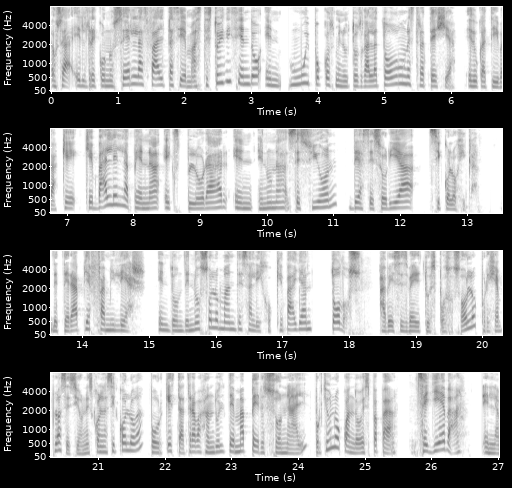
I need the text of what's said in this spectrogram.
O sea, el reconocer las faltas y demás. Te estoy diciendo en muy pocos minutos, Gala, toda una estrategia educativa que, que vale la pena explorar en, en una sesión de asesoría psicológica, de terapia familiar, en donde no solo mandes al hijo, que vayan todos. A veces ir tu esposo solo, por ejemplo, a sesiones con la psicóloga, porque está trabajando el tema personal, porque uno cuando es papá se lleva en la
